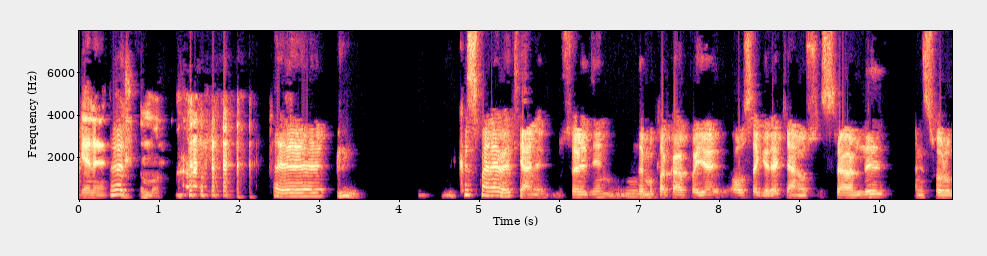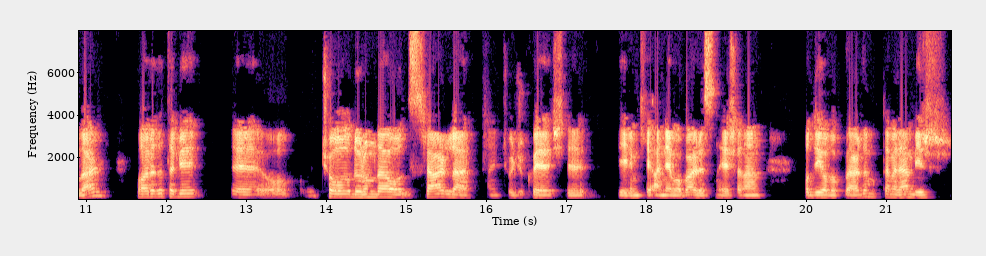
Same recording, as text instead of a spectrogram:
gene evet. uçtum mu? ee, kısmen evet yani söylediğin de mutlaka payı olsa gerek. Yani o ısrarlı hani sorular. Bu arada tabii e, o çoğu durumda o ısrarla hani çocuk ve işte diyelim ki anne baba arasında yaşanan o diyaloglarda muhtemelen bir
